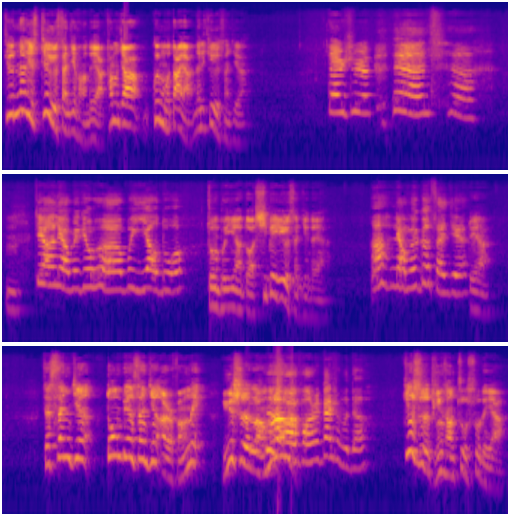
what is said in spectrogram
就那里就有三间房的呀，他们家规模大呀，那里就有三间。但是，嗯嗯，嗯，这样两边就和不一样多怎么不一样多？西边也有三间的呀。啊，两边各三间。对呀，在三间东边三间耳房内，于是老这个妈妈耳房是干什么的？就是平常住宿的呀，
